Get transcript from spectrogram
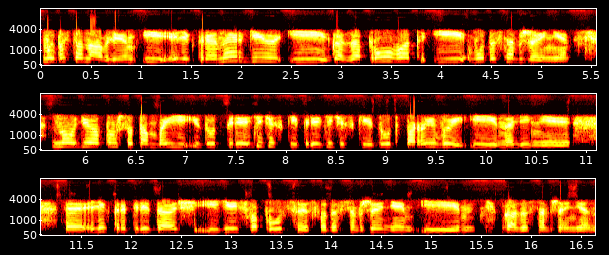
мы восстанавливаем и электроэнергию, и газопровод, и водоснабжение. Но дело в том, что там бои идут периодически, и периодически идут порывы и на линии э, электропередач, и есть вопросы с водоснабжением и газоснабжением.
